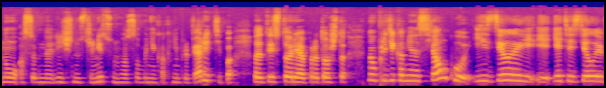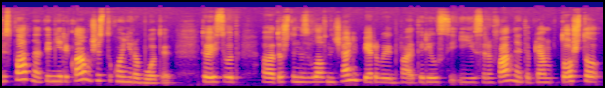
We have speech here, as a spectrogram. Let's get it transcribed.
ну, особенно личную страницу, ну, особо никак не пропиарить. Типа, вот эта история про то, что, ну, приди ко мне на съемку и сделай, я тебе сделаю бесплатно, а ты мне рекламу, сейчас такое не работает. То есть вот а, то, что я назвала в начале, первые два, это рилсы и сарафаны, это прям то, что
